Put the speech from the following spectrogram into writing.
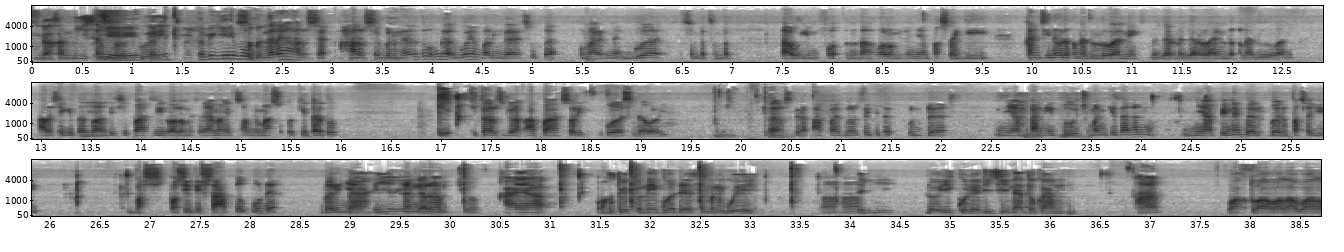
nggak akan bisa iya menurut gue. tapi tapi gini po sebenarnya harusnya harusnya bener tuh enggak gue yang paling nggak suka kemarin gue sempet sempet tahu info tentang kalau misalnya pas lagi kan Cina udah kena duluan nih negara-negara lain udah kena duluan. Harusnya kita tuh antisipasi kalau misalnya emang itu sampai masuk ke kita tuh kita harus gerak apa? Sorry gue sendawa lagi. Kita harus gerak apa? Itu harusnya kita udah menyiapkan itu. Cuman kita kan nyiapinnya baru baru pas lagi pas positif satu udah. Baru Nah, nyiapin. iya, kan iya, nggak lucu. Kayak waktu itu nih gue ada temen gue, Aha. jadi doi kuliah di Cina tuh kan. Hah? waktu awal-awal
